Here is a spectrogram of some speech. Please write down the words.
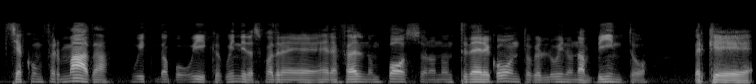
si è confermata week dopo week, quindi le squadre NFL non possono non tenere conto che lui non ha vinto perché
